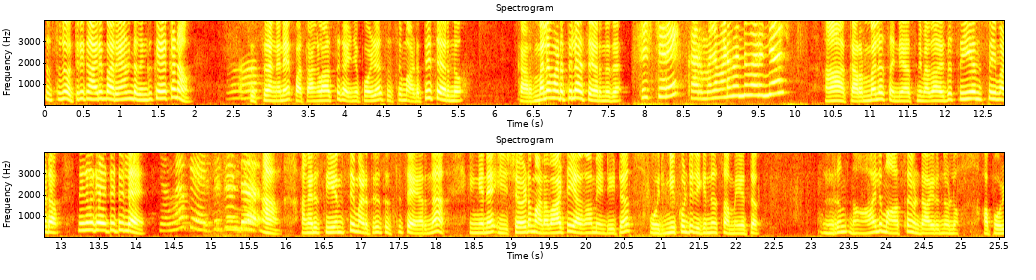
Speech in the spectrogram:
സിസ്റ്ററിന് ഒത്തിരി കാര്യം പറയാനുണ്ട്. നിങ്ങൾക്ക് കേൾക്കണോ? സിസ്റ്റർ അങ്ങനെ പത്താം ക്ലാസ് കഴിഞ്ഞപ്പോൾ സിസ്റ്റർ മഠത്തിൽ ചേർന്നു. കർമ്മല മഠത്തിലാ ചേർന്നത്. സിസ്റ്ററെ കർമ്മലമണം എന്ന് പറഞ്ഞാൽ? ആ കർമ്മല സന്യാസിനി അതായത് സി എം സി മഠം. നിങ്ങൾ കേട്ടിട്ടില്ലേ? ആ അങ്ങനെ സി എം സി മഠത്തിൽ സിസ്റ്റർ ചേർന്ന് ഇങ്ങനെ ഈശോയുടെ മണവാട്ടിയാകാൻ വേണ്ടിയിട്ട് ഒരുങ്ങിക്കൊണ്ടിരിക്കുന്ന സമയത്ത് വെറും നാല് മാസം ഉണ്ടായിരുന്നുള്ളൂ. അപ്പോൾ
